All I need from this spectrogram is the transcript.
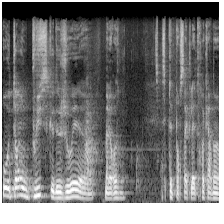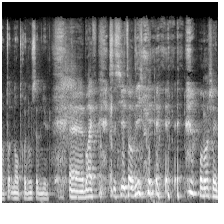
autant ou plus que de jouer euh, malheureusement. C'est peut-être pour ça que les trois quarts d'entre nous sommes nuls. Bref, ceci étant dit, on enchaîne.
